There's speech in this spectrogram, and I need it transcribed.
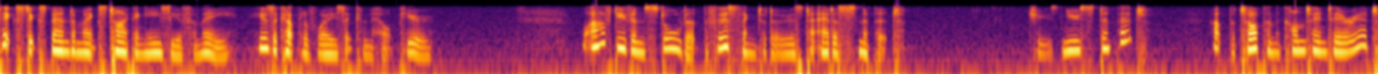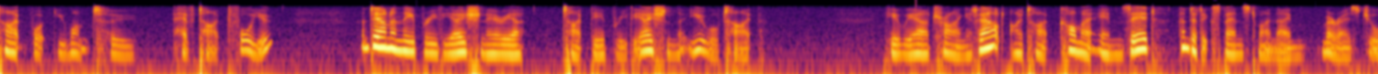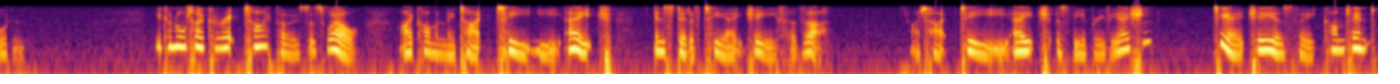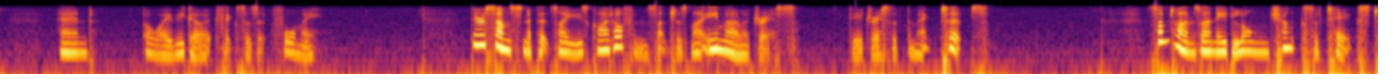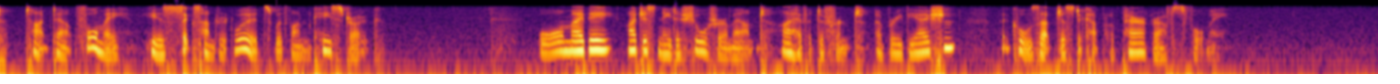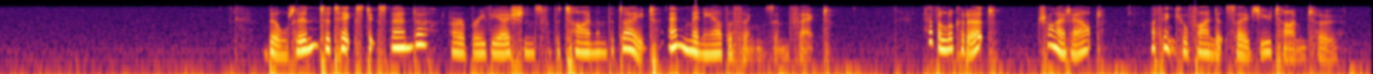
TextExpander makes typing easier for me. Here's a couple of ways it can help you. Well, after you've installed it, the first thing to do is to add a snippet. Choose New Snippet. Up the top in the content area, type what you want to have typed for you. And down in the abbreviation area, type the abbreviation that you will type. Here we are trying it out. I type comma MZ and it expands to my name, Miraz Jordan. You can auto correct typos as well. I commonly type TEH instead of THE for the. I type TEH as the abbreviation, THE as the content, and away we go, it fixes it for me. There are some snippets I use quite often, such as my email address, the address of the Mac Tips. Sometimes I need long chunks of text typed out for me. Here's 600 words with one keystroke. Or maybe I just need a shorter amount. I have a different abbreviation that calls up just a couple of paragraphs for me. Built into TextExpander are abbreviations for the time and the date, and many other things, in fact. Have a look at it, try it out. I think you'll find it saves you time too.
